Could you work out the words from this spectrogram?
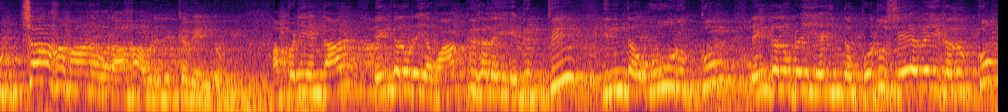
உற்சாகமானவராக அவர் இருக்க வேண்டும். அப்படி என்றால் எங்களுடைய வாக்குகளை எடுத்து இந்த ஊருக்கும் எங்களுடைய இந்த பொது சேவைகளுக்கும்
